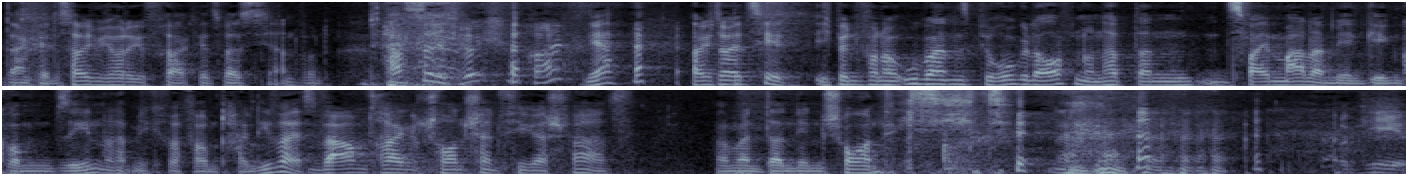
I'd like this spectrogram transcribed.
danke. Das habe ich mich heute gefragt. Jetzt weiß ich die Antwort. Hast du dich wirklich gefragt? Ja, habe ich doch erzählt. Ich bin von der U-Bahn ins Büro gelaufen und habe dann zwei Maler mir entgegenkommen sehen und habe mich gefragt, warum tragen die weiß? Warum tragen Schornsteinfeger schwarz? Weil man dann den Schorn nicht sieht. Okay.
